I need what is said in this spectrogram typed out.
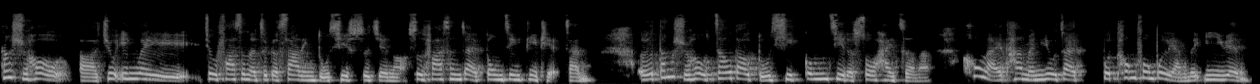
当时候，呃，就因为就发生了这个沙林毒气事件呢，是发生在东京地铁站，而当时候遭到毒气攻击的受害者呢，后来他们又在不通风不良的医院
